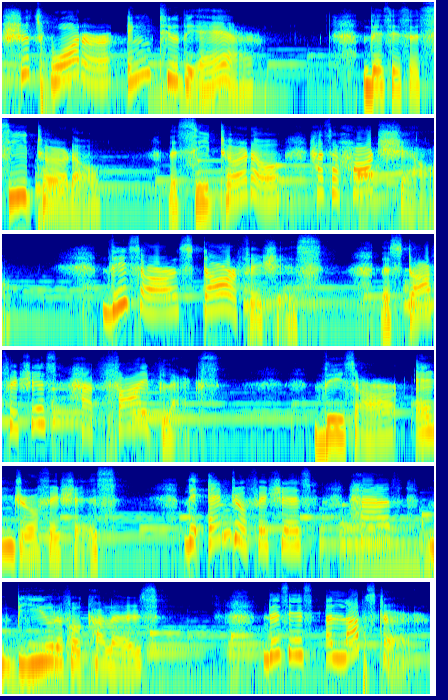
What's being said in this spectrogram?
shoots water into the air. This is a sea turtle. The sea turtle has a hard shell. These are starfishes. The starfishes have five legs. These are angelfishes. The angelfishes have beautiful colors. This is a lobster.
